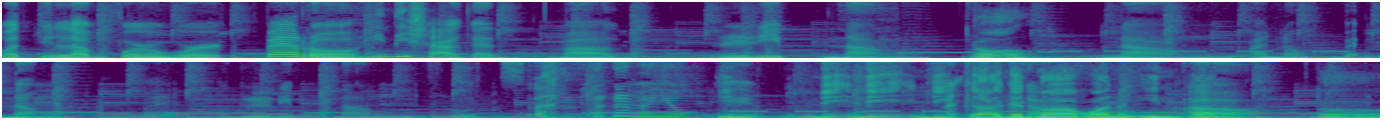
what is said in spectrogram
what you love for work pero hindi siya agad mag-reap ng Oo. ng ano ng magre-reap ng fruits ano yung In- hindi hindi hindi ka agad makakuha ng income. Oo. Oo.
